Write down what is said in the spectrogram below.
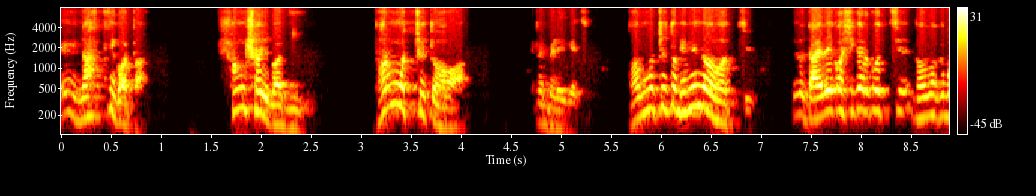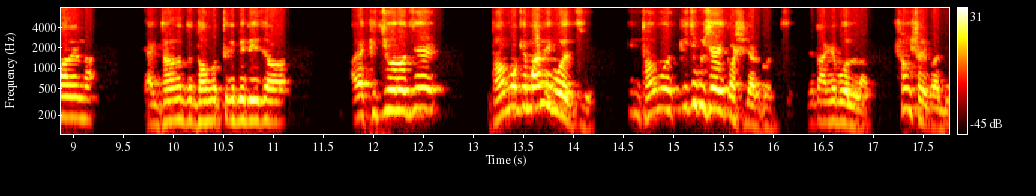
এই নাস্তিকতা, সংশয়বাদী, ধর্মচ্যুত হওয়া, এটা বেড়ে গেছে। ধর্মচ্যুত বিভিন্ন হচ্ছে, কিন্তু ডাইরেক্ট অস্বীকার করছে, ধর্মকে মানে না। এক ধরনের তো ধর্ম থেকে বেরিয়ে যাওয়া। আর কিছু হলো যে, ধর্মকে মানি বলছে, কিন্তু ধর্ম কিছু বিষয়ে অস্বীকার করছে, যেটা আগে বললাম, সংশয়বাদী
